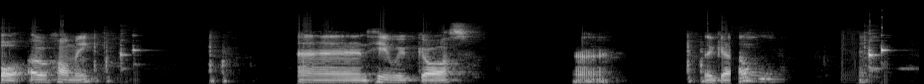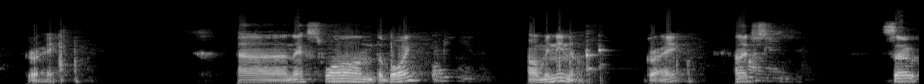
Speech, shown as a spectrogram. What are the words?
ohomi. And here we've got uh, the girl. Great. Uh, next one, the boy. Oh, menino. Great. And I just so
